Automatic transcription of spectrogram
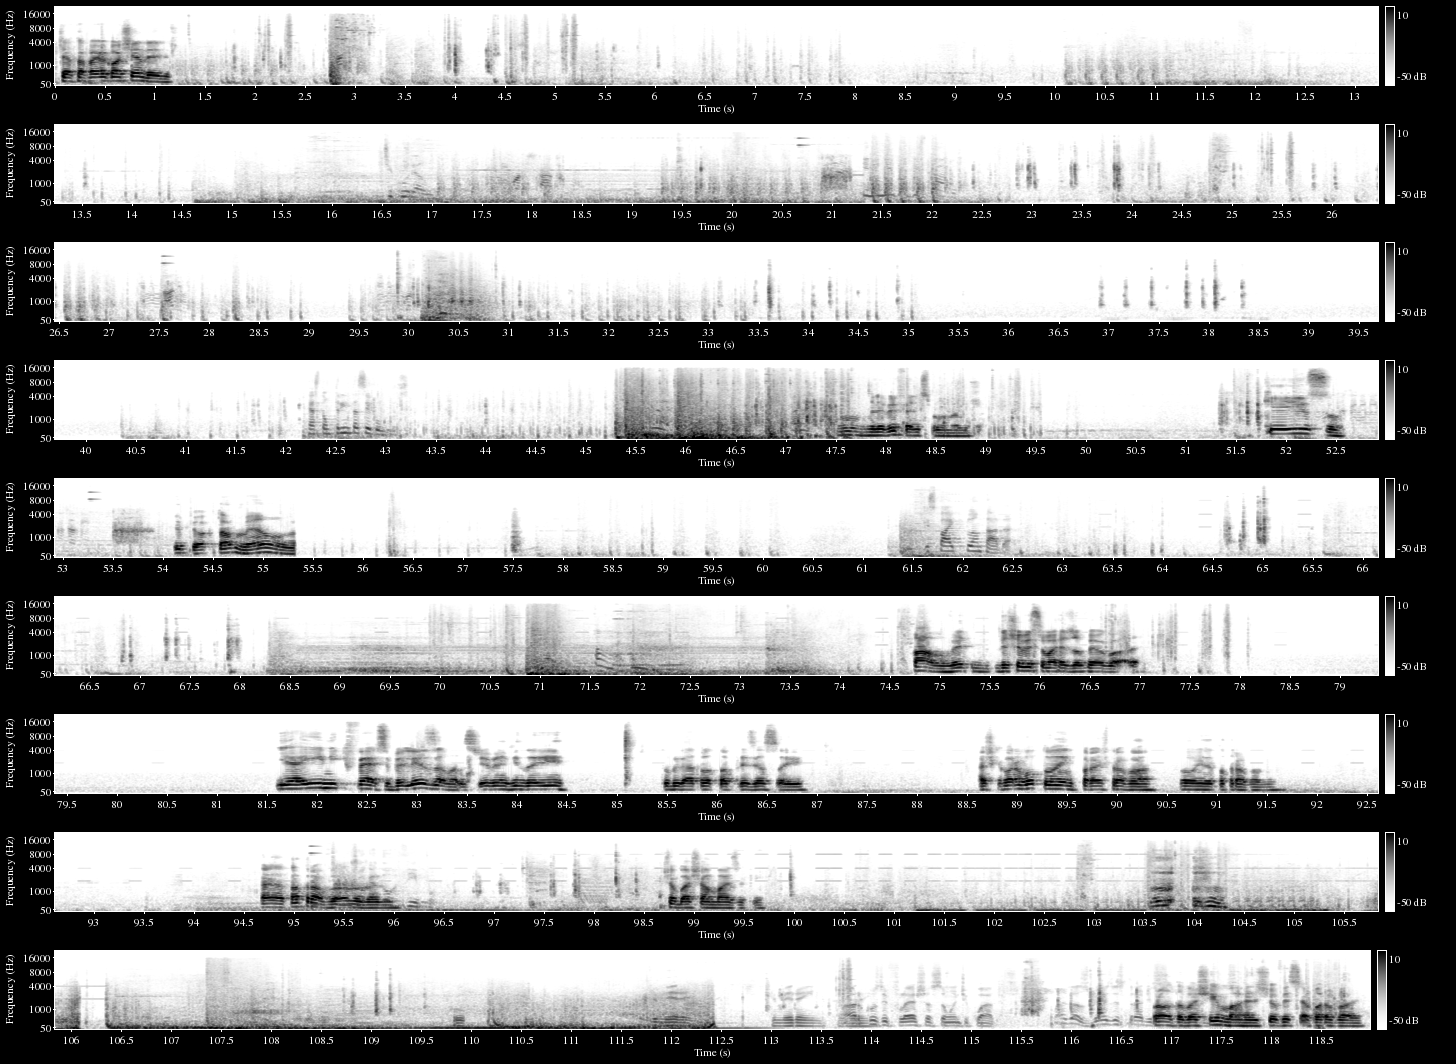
Pegar a costinha deles. Restam 30 segundos. Hum, me levei Fênix pelo menos. Que isso? Que pior que tá mesmo, velho. Spike plantada. Vê- deixa eu ver se vai resolver agora. E aí, Nick Fest, beleza, mano? Seja bem-vindo aí. Muito obrigado pela tua presença aí. Acho que agora voltou, hein? Parar de travar. Ou ainda tá travando? Cara, ainda tá travando, jogador velho. vivo. Deixa eu baixar mais aqui. Primeiro ainda. Primeiro ainda. primeiro Arcos e flechas são antiquados, mas às vezes tradição. Pronto, abaixei mais. Deixa eu ver se agora vai.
